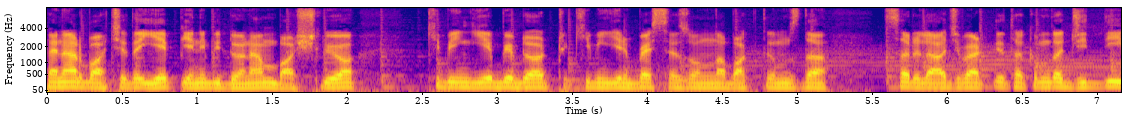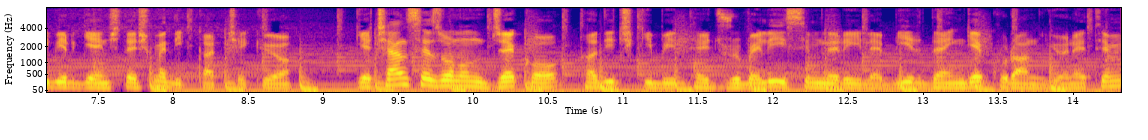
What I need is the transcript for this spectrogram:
Fenerbahçe'de yepyeni bir dönem başlıyor. 2024-2025 sezonuna baktığımızda Sarı lacivertli takımda ciddi bir gençleşme dikkat çekiyor. Geçen sezonun Ceko, Tadic gibi tecrübeli isimleriyle bir denge kuran yönetim,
